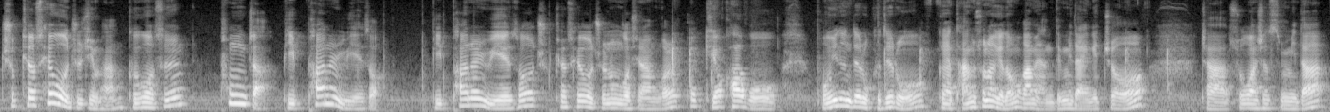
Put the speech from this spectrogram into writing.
추켜 세워주지만 그것은 풍자 비판을 위해서 비판을 위해서 추켜 세워주는 것이라는 걸꼭 기억하고 보이는 대로 그대로 그냥 단순하게 넘어가면 안 됩니다. 알겠죠? 자, 수고하셨습니다.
